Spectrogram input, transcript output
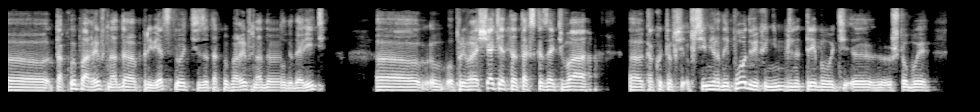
Э, такой порыв надо приветствовать, за такой порыв надо благодарить. Превращать это, так сказать, в какой-то всемирный подвиг и немедленно требовать, чтобы Э,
